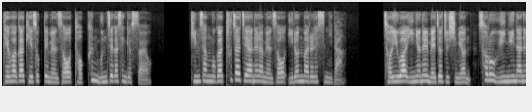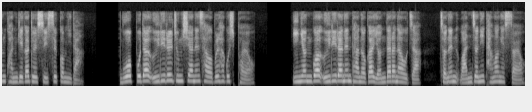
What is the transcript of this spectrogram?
대화가 계속되면서 더 큰 문제가 생겼어요. 김상무가 투자 제안을 하면서 이런 말을 했습니다. 저희와 인연을 맺어주시면 서로 윈윈하는 관계가 될 수 있을 겁니다. 무엇보다 의리를 중시하는 사업을 하고 싶어요. 인연과 의리라는 단어가 연달아 나오자 저는 완전히 당황했어요.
